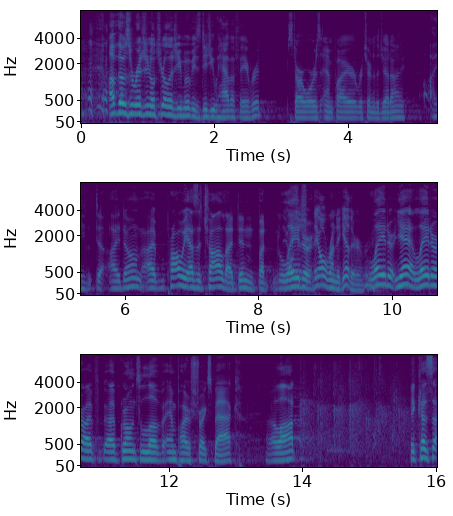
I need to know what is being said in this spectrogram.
Of those original trilogy movies, did you have a favorite? Star Wars, Empire, Return of the Jedi. I, d- I don't. I probably as a child I didn't, but They all just- later. they all run together. right? Later, yeah, later I've I've grown to love Empire Strikes Back a lot because uh,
